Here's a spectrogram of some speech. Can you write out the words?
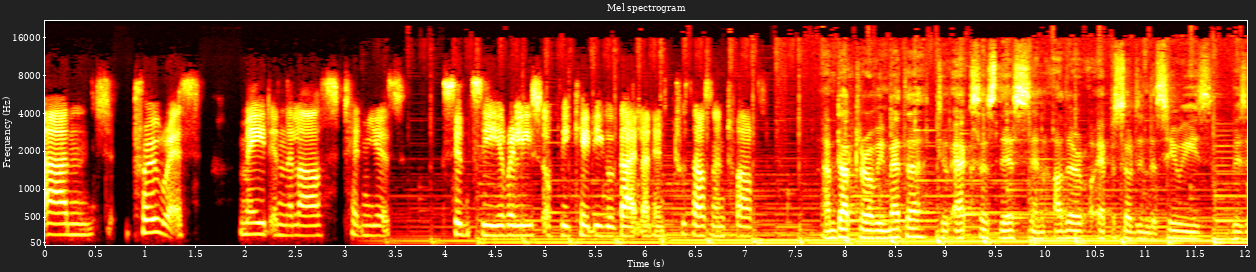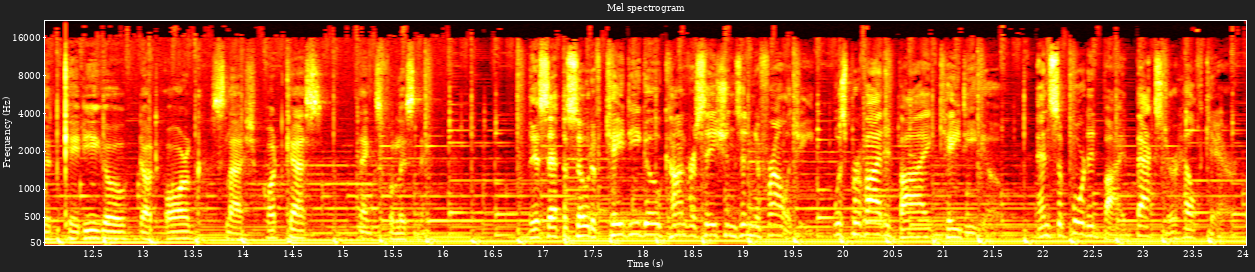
and progress made in the last 10 years since the release of the KDIGO guideline in 2012. I'm Dr. Ravi Mehta. To access this and other episodes in the series, visit kdigo.org slash podcast. Thanks for listening. This episode of KDIGO Conversations in Nephrology was provided by KDIGO and supported by Baxter Healthcare.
